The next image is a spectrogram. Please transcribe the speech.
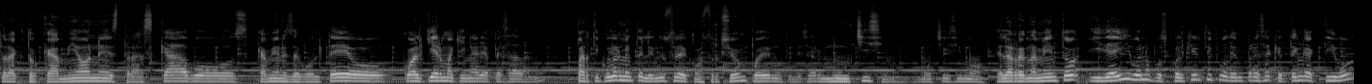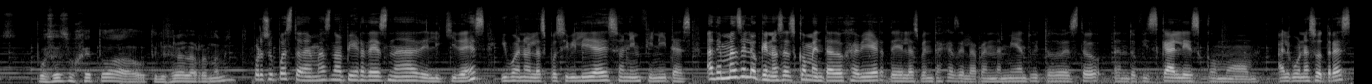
tractocamiones, trascabos, camiones de volteo, cualquier maquinaria pesada, ¿no? Particularmente la industria de construcción, pueden utilizar muchísimo, muchísimo el arrendamiento y de ahí, bueno, pues cualquier tipo de empresa que tenga activos, pues es sujeto a utilizar el arrendamiento. Por supuesto, además no pierdes nada de liquidez y bueno, las posibilidades son infinitas. Además de lo que nos has comentado, Javier, de las ventajas del arrendamiento y todo esto, tanto fiscales como algunas otras,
